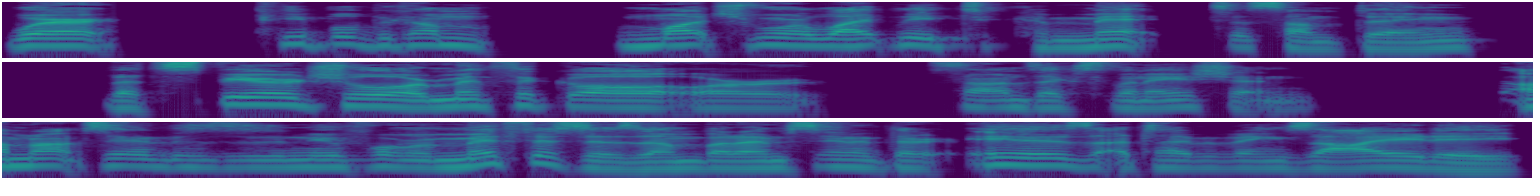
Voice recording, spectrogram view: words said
where people become much more likely to commit to something that's spiritual or mythical or sans explanation. I'm not saying this is a new form of mythicism, but I'm saying that there is a type of anxiety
